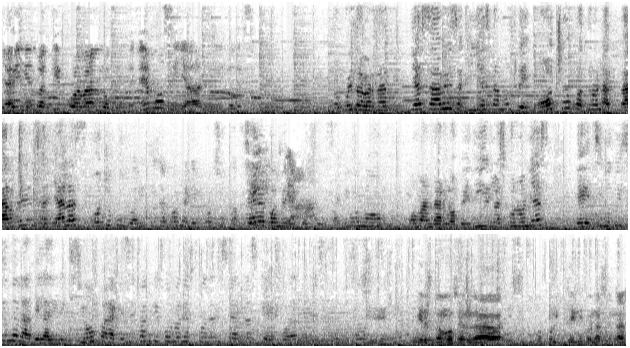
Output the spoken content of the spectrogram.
Ya viniendo aquí prueban lo que tenemos y ya aquí lo decimos. No, pues la verdad, ya sabes, aquí ya estamos de 8 a 4 de la tarde, o sea, ya a las 8 puntualitos ya pueden venir por su café, Sí, pueden venir ya. por su desayuno o mandarlo a pedir. Las colonias, eh, si nos dicen de la, de la dirección para que sepan qué colonias pueden ser las que puedan tener servicio. a Sí. Mira, estamos en la Instituto Politécnico Nacional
